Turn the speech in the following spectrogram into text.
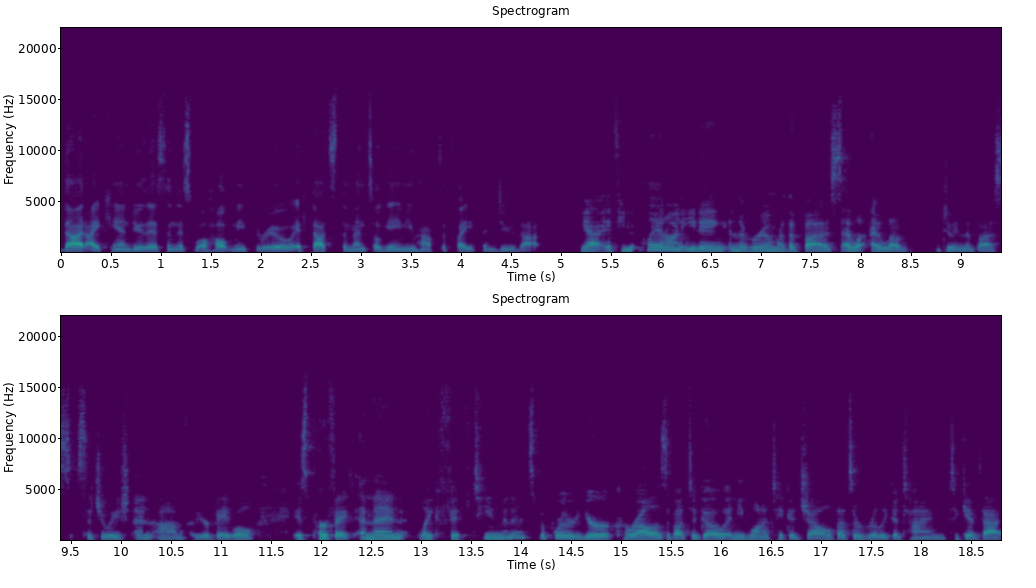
that I can do this and this will help me through. If that's the mental game you have to fight then do that. Yeah if you plan on eating in the room or the bus I, lo- I love doing the bus situation um, for your bagel is perfect and then like 15 minutes before your corral is about to go and you want to take a gel that's a really good time to give that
